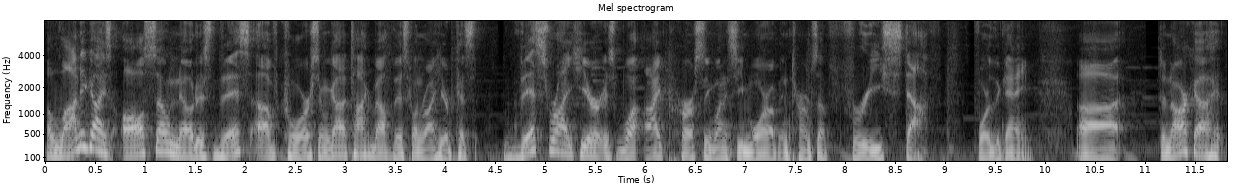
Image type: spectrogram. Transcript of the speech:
a lot of you guys also noticed this, of course, and we got to talk about this one right here because this right here is what I personally want to see more of in terms of free stuff for the game. Uh, Donarka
